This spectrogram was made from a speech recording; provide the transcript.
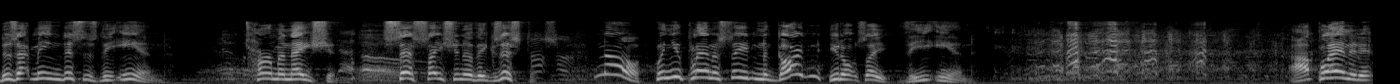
Does that mean this is the end? termination, cessation of existence. No, when you plant a seed in the garden, you don't say the end. I planted it.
